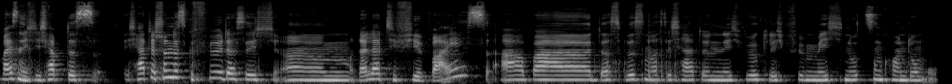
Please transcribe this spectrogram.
weiß nicht, ich habe das, ich hatte schon das Gefühl, dass ich ähm, relativ viel weiß, aber das Wissen, was ich hatte, nicht wirklich für mich nutzen konnte um,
